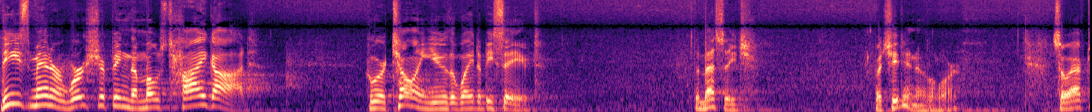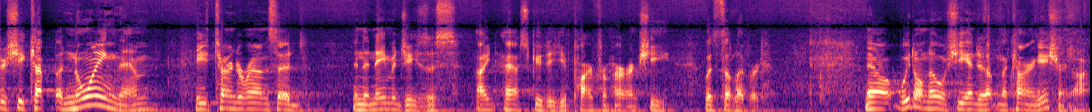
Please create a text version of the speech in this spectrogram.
These men are worshiping the Most High God who are telling you the way to be saved. The message, but she didn't know the Lord. So after she kept annoying them, he turned around and said, In the name of Jesus, I ask you to depart from her. And she was delivered. Now, we don't know if she ended up in the congregation or not,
